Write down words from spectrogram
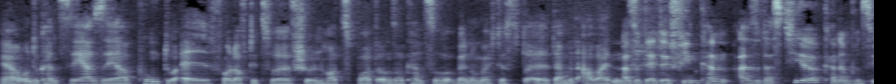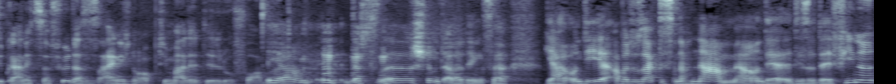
Ja, und du kannst sehr, sehr punktuell voll auf die 12 schönen Hotspot und so kannst du, wenn du möchtest, äh, damit arbeiten. Also der Delfin kann, also das Tier kann im Prinzip gar nichts dafür, dass es eigentlich eine optimale Dildo-Form hat. Ja, das äh, stimmt allerdings. Ja. ja, und die, aber du sagtest nach Namen, ja, und der, diese Delfine,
